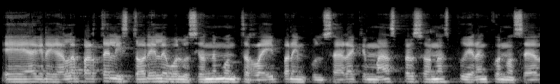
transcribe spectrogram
eh, agregar la parte de la historia y la evolución de Monterrey para impulsar a que más personas pudieran conocer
